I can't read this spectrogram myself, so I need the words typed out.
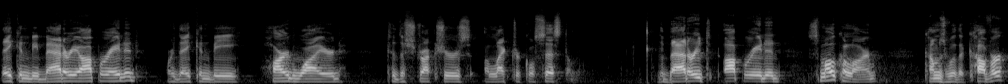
They can be battery operated or they can be hardwired to the structure's electrical system. The battery operated smoke alarm comes with a cover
